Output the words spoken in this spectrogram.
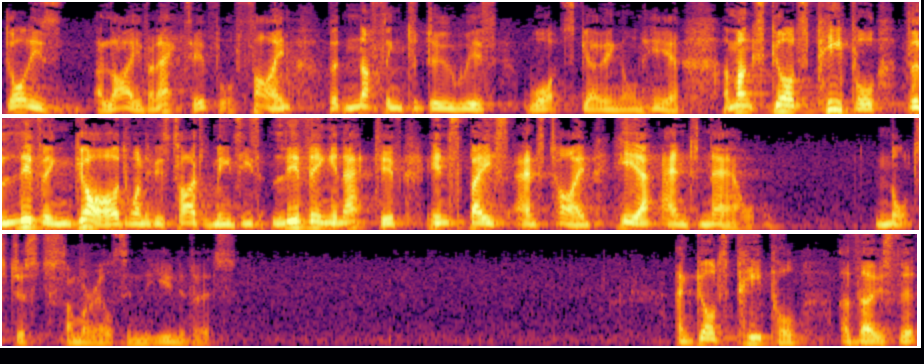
God is alive and active, or fine, but nothing to do with what's going on here. Amongst God's people, the living God, one of his titles means he's living and active in space and time, here and now, not just somewhere else in the universe. And God's people are those that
